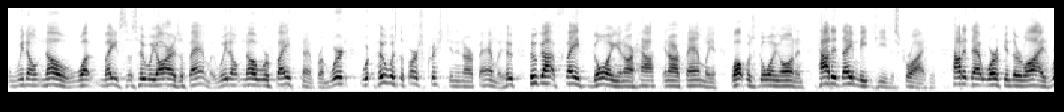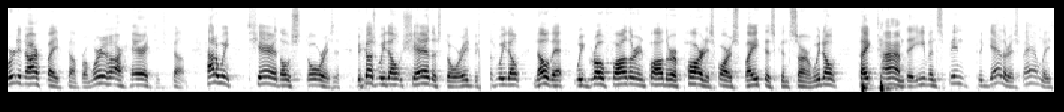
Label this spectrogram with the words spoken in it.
we don't know what makes us who we are as a family. We don't know where faith came from. We're, we're, who was the first Christian in our family? Who, who got faith going in our, house, in our family? And what was going on? And how did they meet Jesus Christ? And how did that work in their lives? Where did our faith come from? Where did our heritage come? How do we share those stories? Because we don't share the stories, because we don't know that, we grow farther and farther apart as far as faith is concerned. We don't take time to even spend together as families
